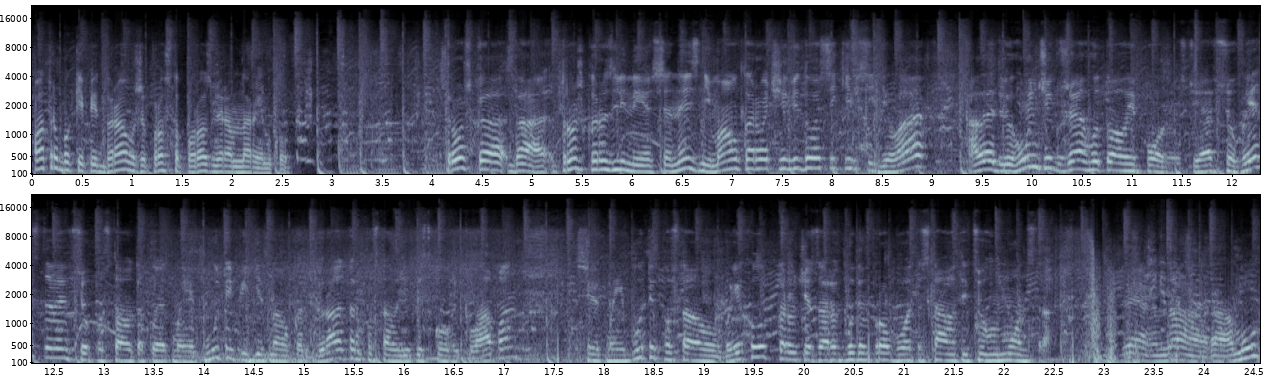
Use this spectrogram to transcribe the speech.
Патрубок я підбирав вже просто по розмірам на ринку. Трошки, да, трошки розлінився, не знімав, коротше, відосики, всі діла. Але двигунчик вже готовий повністю. Я все виставив, все поставив таке, як має бути, під'єднав карбюратор, поставив ліпістковий клапан. Як має бути, поставив вихлоп. Коротше, зараз будемо пробувати ставити цього монстра вже на раму.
